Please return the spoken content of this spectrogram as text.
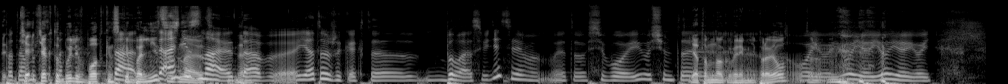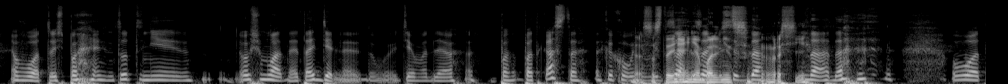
Э, те, те, кто были в Боткинской да, больнице, они знают. знают, да. да. Я тоже как-то была свидетелем этого всего, и, в общем-то... Я там много времени провел. Ой-ой-ой-ой-ой-ой. Вот, то есть по, тут не... В общем, ладно, это отдельная, думаю, тема для подкаста какого-нибудь. Да, состояние больницы да, в России. Да, да. вот.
